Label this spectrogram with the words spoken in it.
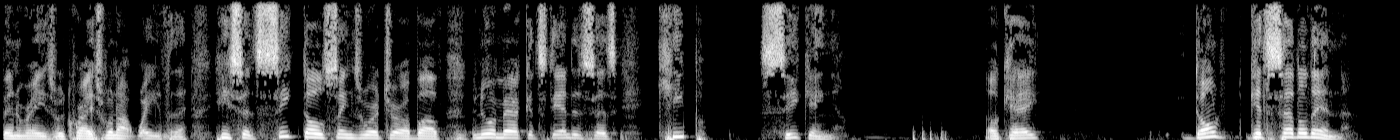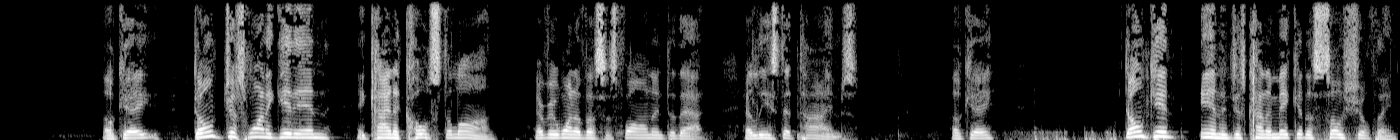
been raised with Christ. We're not waiting for that. He said, seek those things which are above. The New American Standard says, keep seeking. Okay? Don't get settled in. Okay? Don't just want to get in and kind of coast along. Every one of us has fallen into that, at least at times. Okay? Don't get in and just kind of make it a social thing,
